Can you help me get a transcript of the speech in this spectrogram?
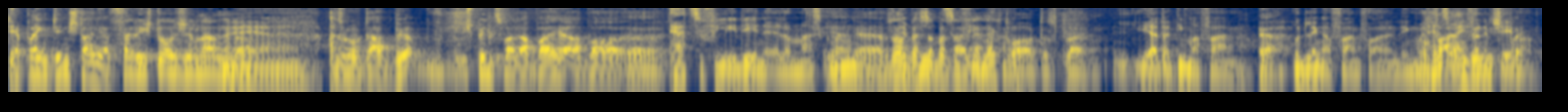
der bringt den Stall ja völlig durcheinander. Also da, ich bin zwar dabei, aber Der hat zu viele Ideen, der Elon Musk. äh, ja, ne? der soll Der besser bei seinen. Elektroautos bleiben. Ja, dass die mal fahren. Ja. Und länger fahren vor allen Dingen. Was Und hältst du eigentlich von dem Thema? Sprit.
